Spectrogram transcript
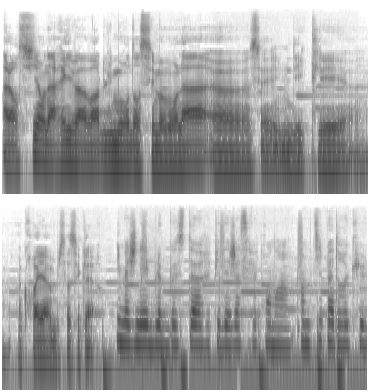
Alors si on arrive à avoir de l'humour dans ces moments-là, euh, c'est une des clés euh, incroyables, ça c'est clair. Imaginez le blockbuster et puis déjà ça fait prendre un, un petit pas de recul.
